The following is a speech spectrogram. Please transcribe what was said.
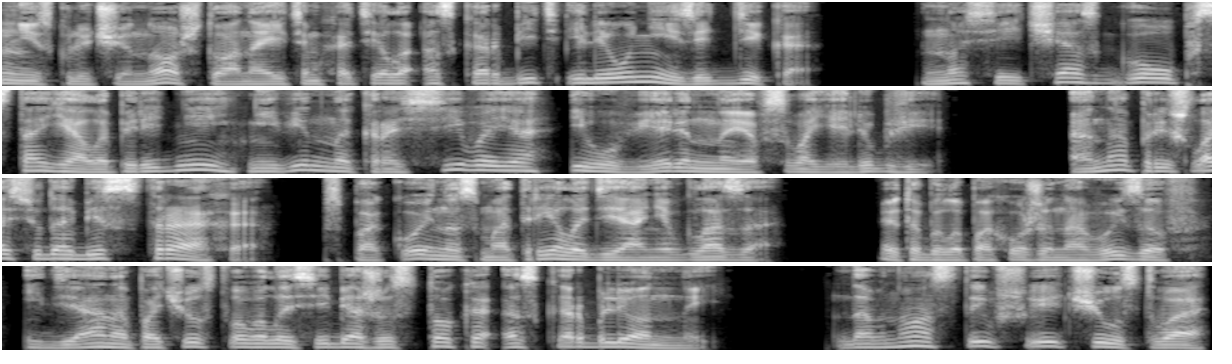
Не исключено, что она этим хотела оскорбить или унизить Дика. Но сейчас Гоуп стояла перед ней, невинно красивая и уверенная в своей любви. Она пришла сюда без страха, спокойно смотрела Диане в глаза. Это было похоже на вызов, и Диана почувствовала себя жестоко оскорбленной. Давно остывшие чувства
